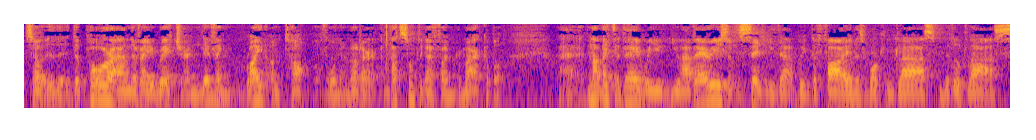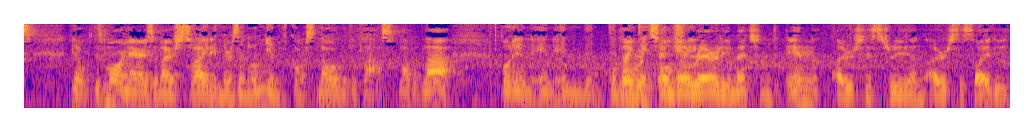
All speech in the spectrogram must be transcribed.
So the, the, poor and the very rich are living right on top of one another. And that's something I find remarkable. Uh, not like today where you, you have areas of the city that we define as working class, middle class, you know, there's more layers in Irish society, and there's an onion, of course, lower middle class, blah blah blah. But in, in, in the, the although, 19th century, although rarely mentioned in Irish history and Irish society,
